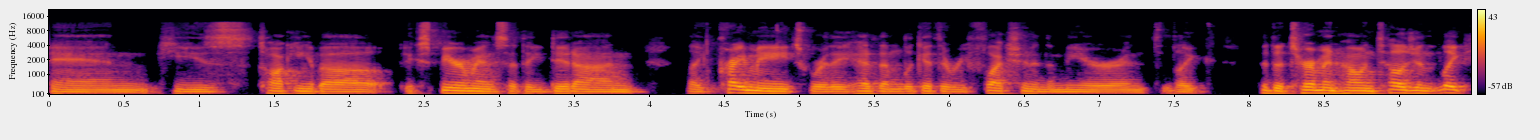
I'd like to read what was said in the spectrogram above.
And he's talking about experiments that they did on like primates, where they had them look at their reflection in the mirror and like to determine how intelligent. Like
